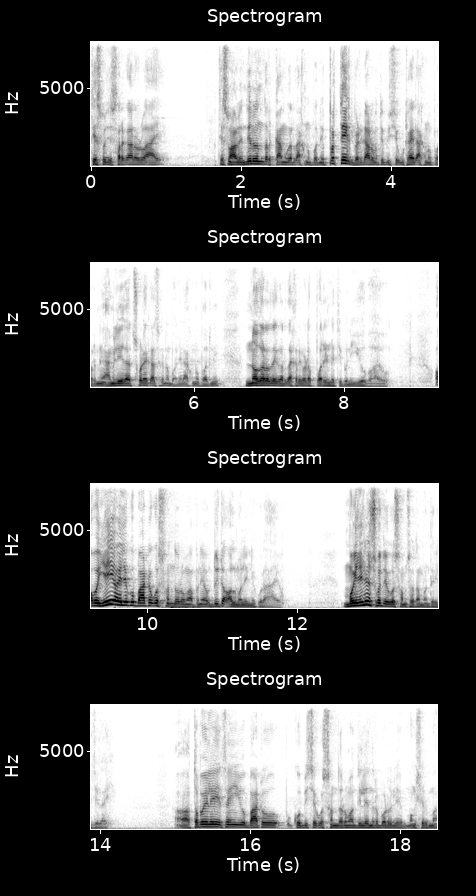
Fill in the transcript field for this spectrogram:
त्यसपछि सरकारहरू आए। त्यसमा हामीले निरन्तर काम गरेर राख्नुपर्ने प्रत्येक भेटघाटमा त्यो विषय उठाइराख्नुपर्ने हामीले यसलाई छोडेका छैन भनिराख्नुपर्ने नगर्दै गर्दाखेरि एउटा परिणति पनि यो भयो। अब यही अहिलेको बाटोको सन्दर्भमा पनि अब दुईवटा अल्मलिने कुरा आयो। मैले नै सोधेको संसदमा मन्त्रीजीलाई। तपाईँले चाहिँ यो बाटोको विषयको सन्दर्भमा दिलेन्द्र बडुले मङ्सिरमा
